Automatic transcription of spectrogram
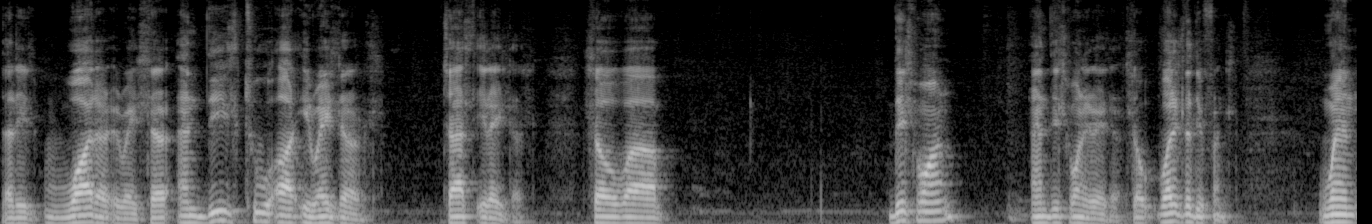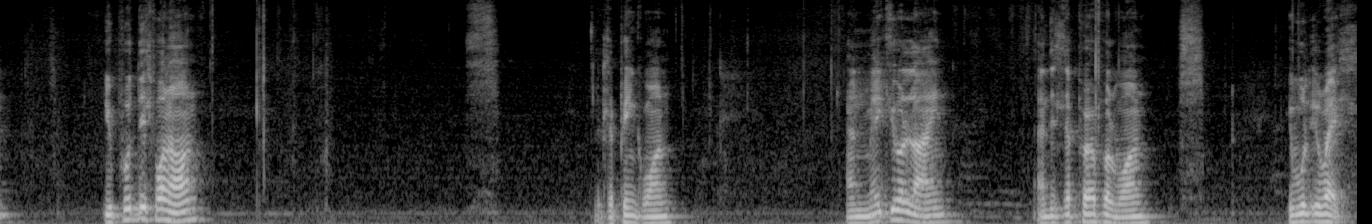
that is water eraser and these two are erasers, just erasers. So uh, this one and this one eraser. So what is the difference? When you put this one on, it's a pink one and make your line and this is a purple one, it will erase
